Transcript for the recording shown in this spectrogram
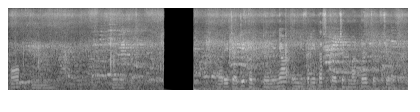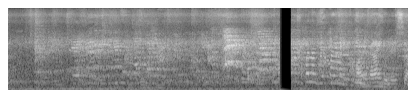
Oh. Hari jadi berdirinya Universitas Gajah Mada Jogja. Apa lagi? Apa lagi? Paling merah Indonesia.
